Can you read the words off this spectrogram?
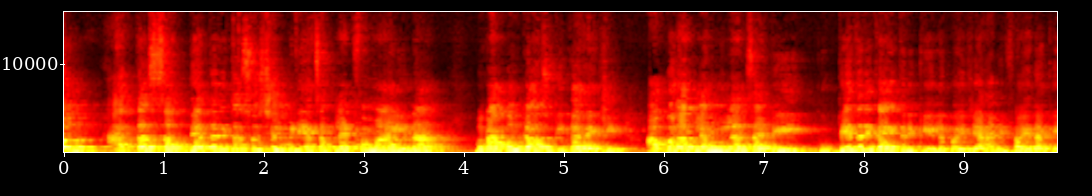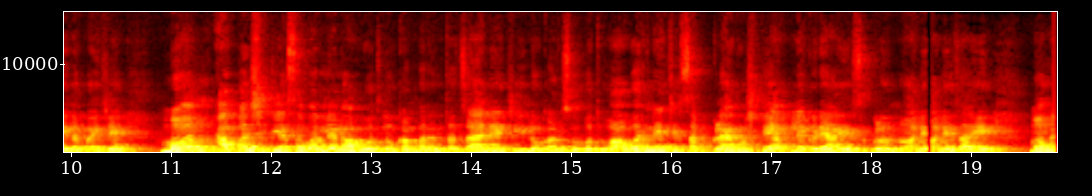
पण आता सध्या तरी तर सोशल मीडियाचा प्लॅटफॉर्म आहे ना. मग आपण का चुकी करायची? आपण आपल्या मुलांसाठी कुठेतरी काहीतरी केलं पाहिजे आणि फायदा केला पाहिजे. मग आपण शिकले सवरलेलो आहोत. लोकांपर्यंत जाण्याची लोकांसोबत वावरण्याची सगळ्या गोष्टी आपल्याकडे आहे. सगळं नॉलेज नॉलेज आहे. मग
